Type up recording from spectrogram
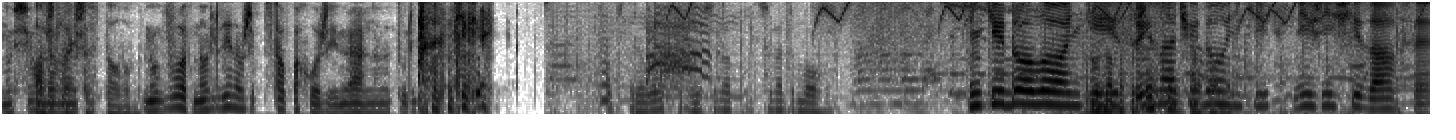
Ну все, Аж давай. легше стало. б. Ну вот, ну людина вже став похожий, реально в натурі. Обстріли, всі на, всі на підлогу. Сінькі Друже, долоньки, напиши синачі синька, добре. доньки, ніжніші за все.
